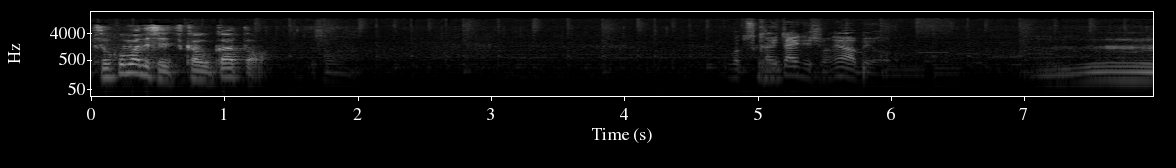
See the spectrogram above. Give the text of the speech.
そこまでして使うかと。そのもう使いたいんでしょうね、阿部を。うーん。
